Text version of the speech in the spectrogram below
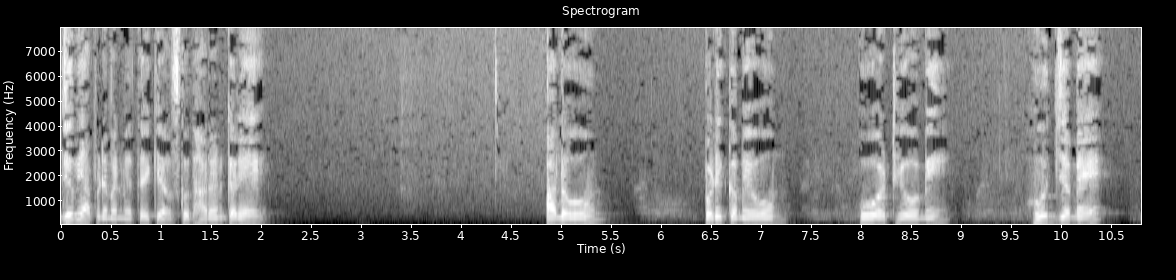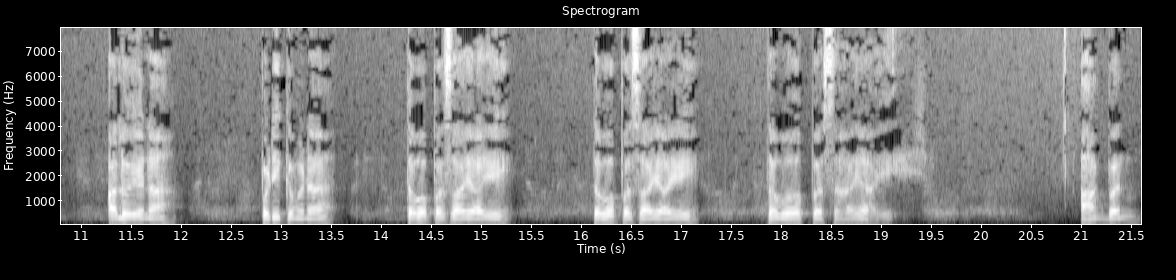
जो भी आपने मन में तय किया उसको धारण करे। अलोम पड़िकमे ओम ओ अठ्योमी हुज में अलोयना पड़िकमना तव पसायाए तव पसायाए तव पसाय आए आँख बंद,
